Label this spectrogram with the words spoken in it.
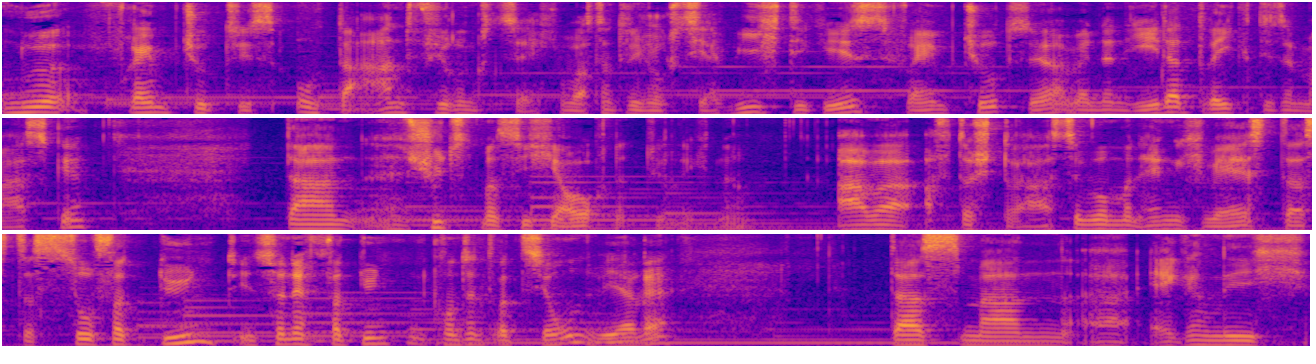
nur Fremdschutz ist, unter Anführungszeichen, was natürlich auch sehr wichtig ist, Fremdschutz, ja, wenn dann jeder trägt diese Maske, dann schützt man sich ja auch natürlich. Ne? Aber auf der Straße, wo man eigentlich weiß, dass das so verdünnt, in so einer verdünnten Konzentration wäre, dass man äh, eigentlich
